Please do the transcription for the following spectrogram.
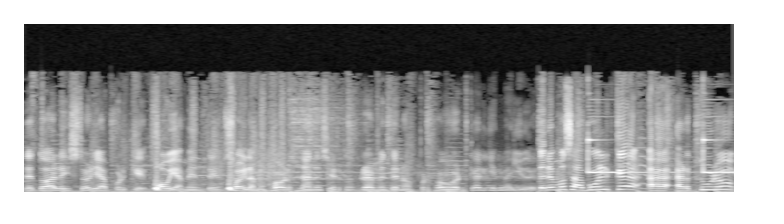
de toda la historia porque obviamente soy la mejor. No, no es cierto, realmente no, por favor, que alguien me ayude. Tenemos a Volca, a Arturo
